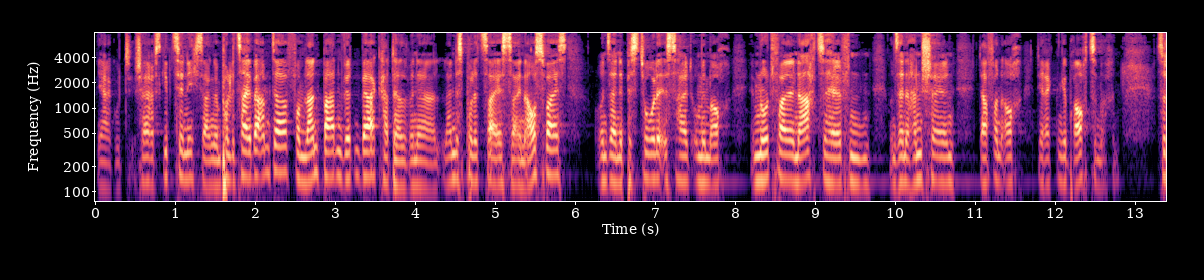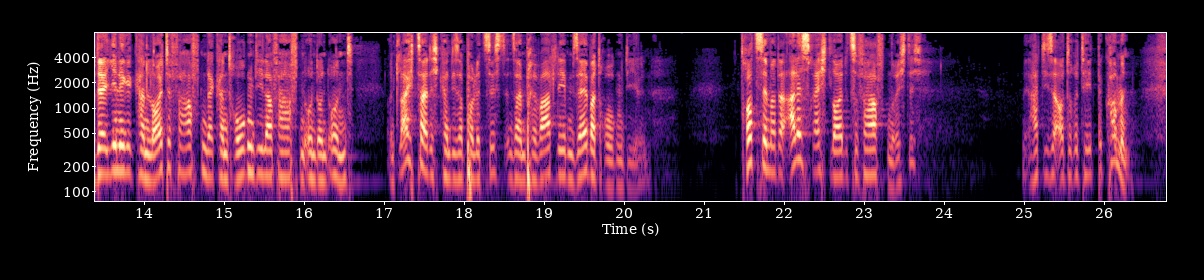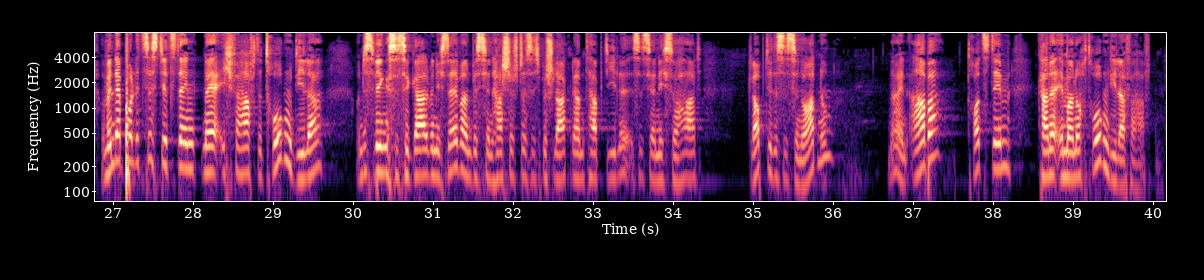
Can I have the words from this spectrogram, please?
ja gut, Sheriffs gibt's hier nicht, sagen wir, ein Polizeibeamter vom Land Baden-Württemberg hat er, wenn er Landespolizei ist, seinen Ausweis und seine Pistole ist halt, um ihm auch im Notfall nachzuhelfen und seine Handschellen davon auch direkten Gebrauch zu machen. So derjenige kann Leute verhaften, der kann Drogendealer verhaften und, und, und. Und gleichzeitig kann dieser Polizist in seinem Privatleben selber Drogen dealen. Trotzdem hat er alles Recht, Leute zu verhaften, richtig? Er hat diese Autorität bekommen. Und wenn der Polizist jetzt denkt, naja, ich verhafte Drogendealer und deswegen ist es egal, wenn ich selber ein bisschen Haschisch, das ich beschlagnahmt habe, deale, ist es ja nicht so hart. Glaubt ihr, das ist in Ordnung? Nein, aber trotzdem kann er immer noch Drogendealer verhaften.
